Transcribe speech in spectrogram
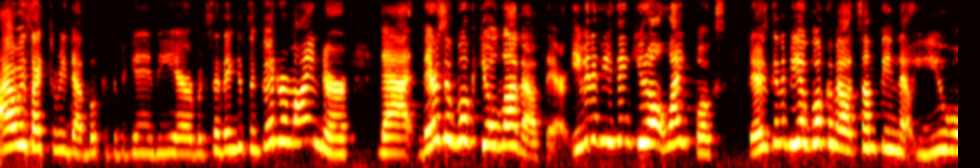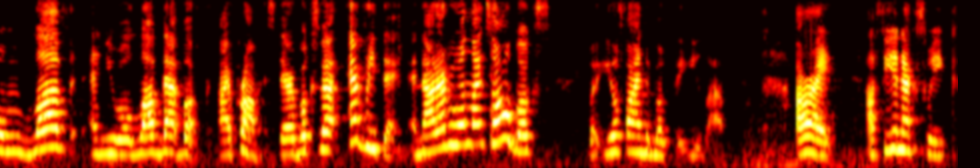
I always like to read that book at the beginning of the year because I think it's a good reminder that there's a book you'll love out there. Even if you think you don't like books, there's going to be a book about something that you will love and you will love that book. I promise. There are books about everything, and not everyone likes all books, but you'll find a book that you love. All right. I'll see you next week.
